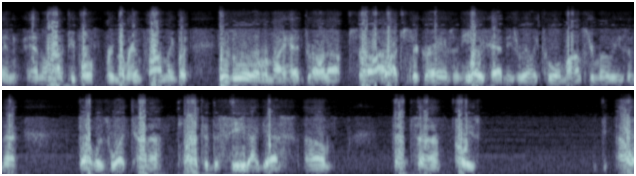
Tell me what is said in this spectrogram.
and and a lot of people remember him fondly, but. He was a little over my head growing up, so I watched Sir Graves, and he always had these really cool monster movies, and that that was what kind of planted the seed, I guess. Um, that uh, always, I,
